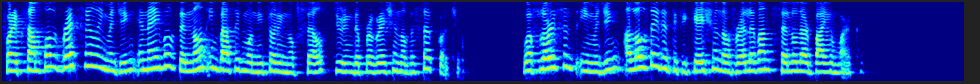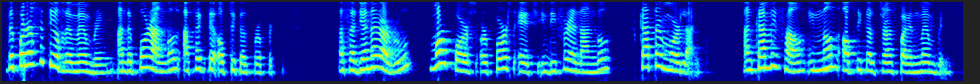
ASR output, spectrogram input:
For example, bright field imaging enables the non-invasive monitoring of cells during the progression of the cell culture, while fluorescence imaging allows the identification of relevant cellular biomarkers. The porosity of the membrane and the pore angle affect the optical properties. As a general rule, more pores or pores edge in different angles scatter more light and can be found in non-optical transparent membranes,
